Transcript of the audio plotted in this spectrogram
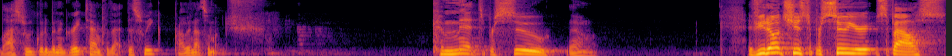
Last week would have been a great time for that. This week, probably not so much. Commit to pursue them. If you don't choose to pursue your spouse,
